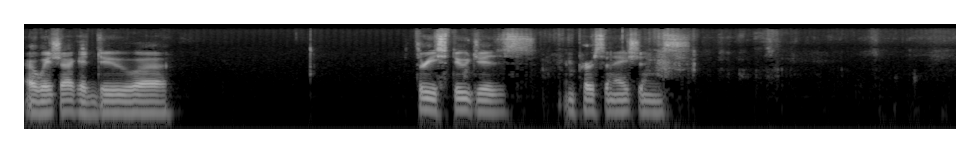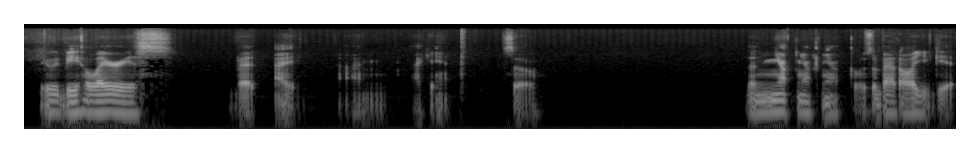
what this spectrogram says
I wish I could do uh, Three Stooges impersonations. It would be hilarious, but I. So the nyuk nyuk nyuk was about all you get.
